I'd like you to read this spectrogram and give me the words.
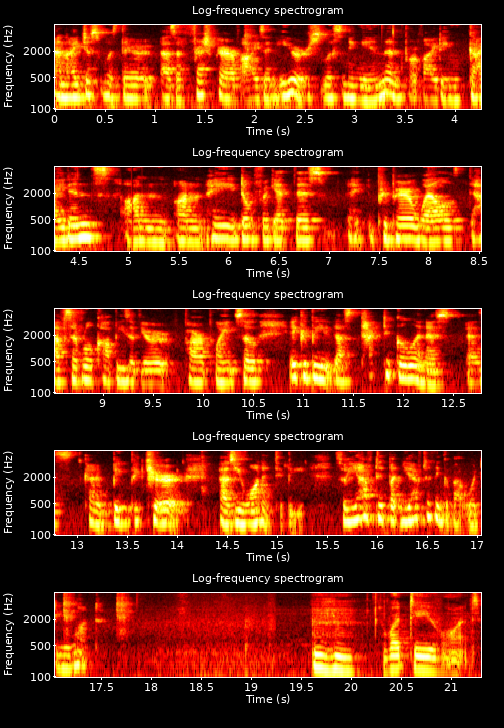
And I just was there as a fresh pair of eyes and ears, listening in and providing guidance on, on hey, don't forget this, prepare well, have several copies of your PowerPoint. So it could be as tactical and as, as kind of big picture as you want it to be. So you have to, but you have to think about what do you want? Mm-hmm. What do you want?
